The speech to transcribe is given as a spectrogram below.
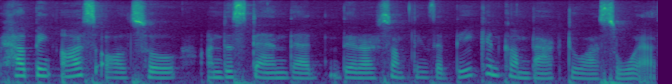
helping us also understand that there are some things that they can come back to us with,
